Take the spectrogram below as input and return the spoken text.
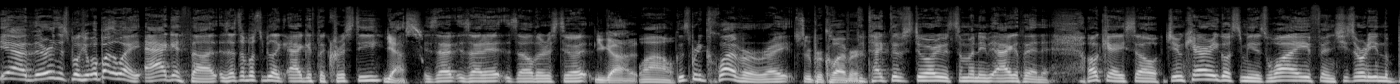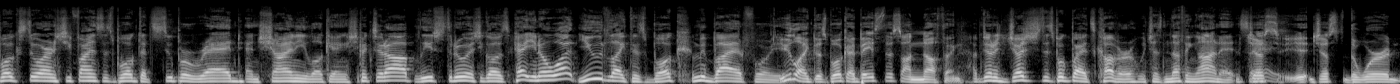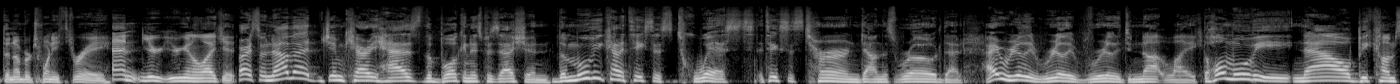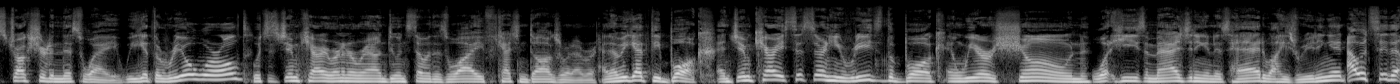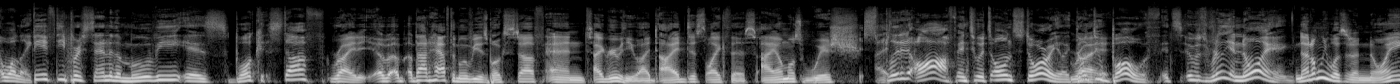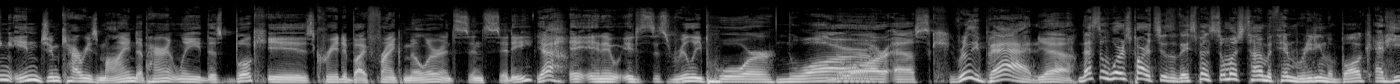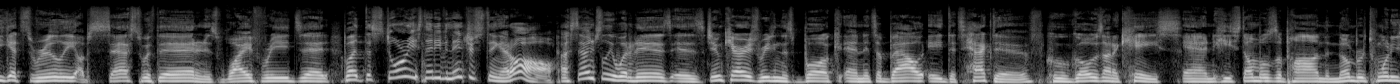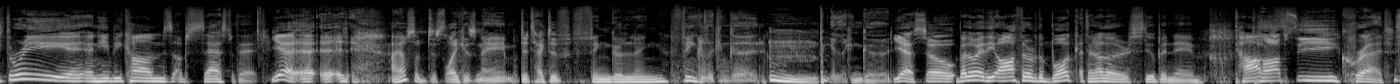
Yeah, they're in this book. Oh, by the way, Agatha. Is that supposed to be like Agatha Christie? Yes. Is that is that it? Is that all there is to it? You got it. Wow. It's pretty clever, right? Super clever. detective story with someone named Agatha in it. Okay, so Jim Carrey goes to meet his wife, and she's already in the bookstore, and she finds this book that's super red and shiny looking. She picks it up, leaves through it, and she goes, "Hey, you know what? You'd like this book. Let me buy it for you." You like this book? I based this on nothing. I'm to judge this book by its cover, which has nothing on it. say, Just, "Hey." it- just the word, the number twenty-three, and you're you're gonna like it. All right, so now that Jim Carrey has the book in his possession, the movie kind of takes this twist. It takes this turn down this road that I really, really, really do not like. The whole movie now becomes structured in this way. We get the real world, which is Jim Carrey running around doing stuff with his wife, catching dogs or whatever. And then we get the book. And Jim Carrey sits there and he reads the book, and we are shown what he's imagining in his head while he's reading it. I would say that, what, like 50% of the movie is book stuff? Right, about half the movie is book stuff, and I agree with you. I I dislike this. I almost wish. I- split it off into its own story. Like, don't do both. It's it was really annoying. not only was it annoying in Jim Carrey's mind, apparently this book is created by Frank Miller and Sin City. Yeah. And it, it's this really poor Noir. noir esque. Really bad. Yeah. And that's the worst part too. That they spend so much time with him reading the book, and he gets really obsessed with it, and his wife reads it. But the story is not even interesting at all. Essentially what it is is Jim Carrey's reading this book and it's about a detective who goes on a case and he stumbles upon the number 23 and, he becomes obsessed with it. Yeah, uh, uh, I also dislike his name, Detective Fingerling. Finger looking good. Finger looking good. Yeah. So By the way, the author of the book, that's another stupid name. Top Topsy Kretts.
